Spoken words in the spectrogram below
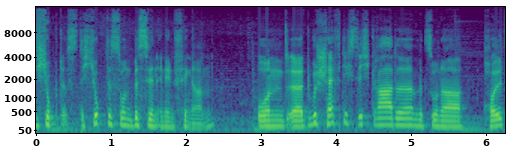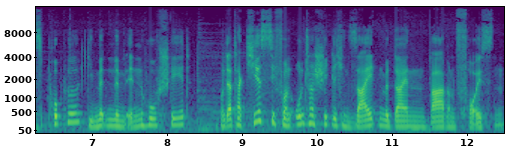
dich juckt es. Dich juckt es so ein bisschen in den Fingern. Und äh, du beschäftigst dich gerade mit so einer Holzpuppe, die mitten im Innenhof steht, und attackierst sie von unterschiedlichen Seiten mit deinen baren Fäusten.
